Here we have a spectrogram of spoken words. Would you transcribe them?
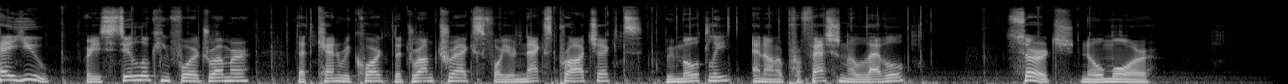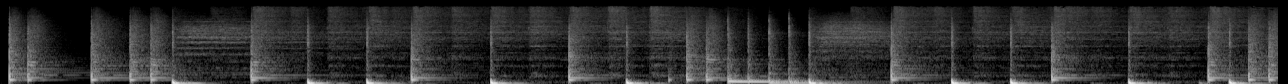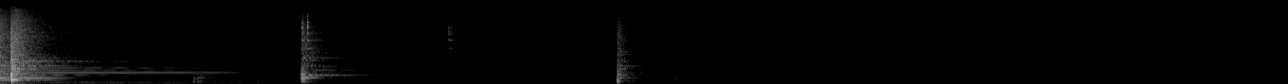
Hey you, are you still looking for a drummer that can record the drum tracks for your next project remotely and on a professional level? Search no more.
